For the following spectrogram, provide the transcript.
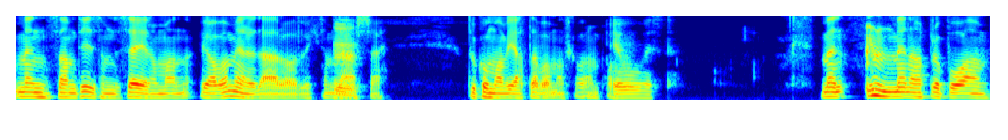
men samtidigt som du säger, om man övar med det där och liksom Mm. lär sig, då kommer man veta vad man ska ha den på. Jo, visst. Men, men apropå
